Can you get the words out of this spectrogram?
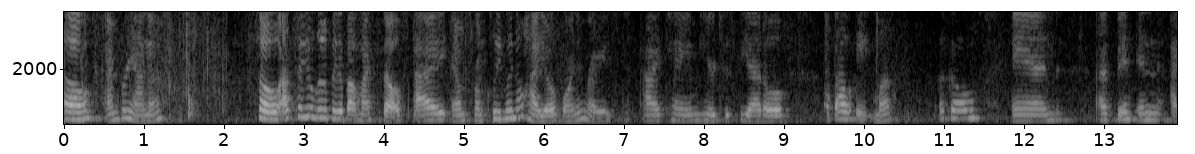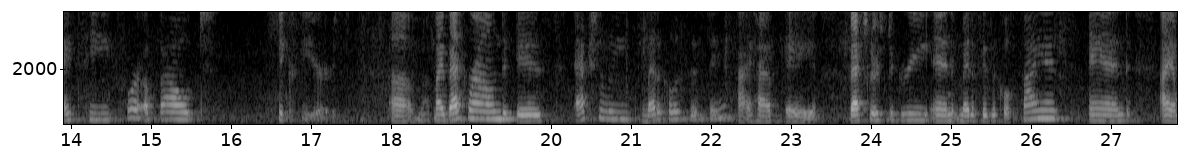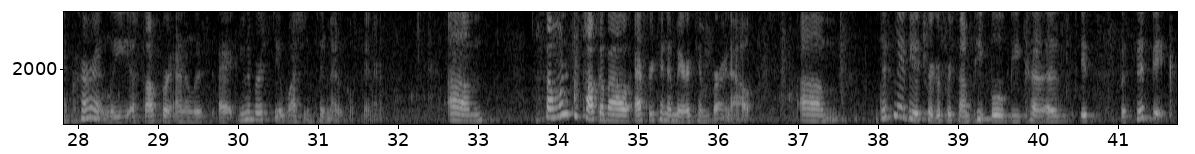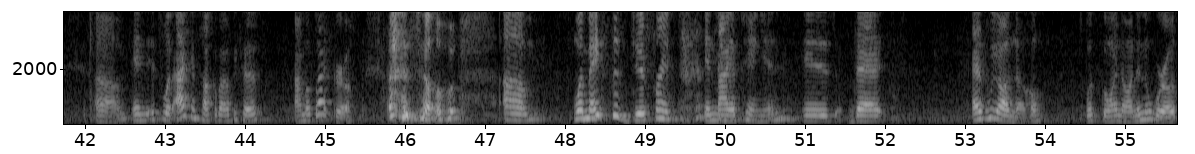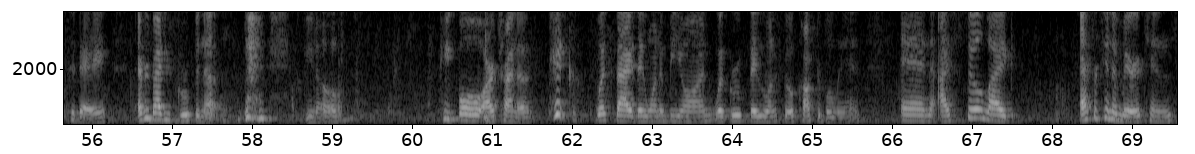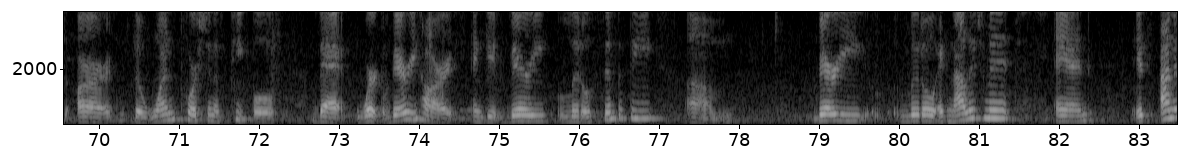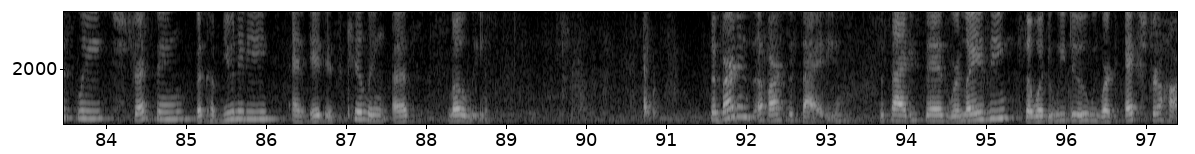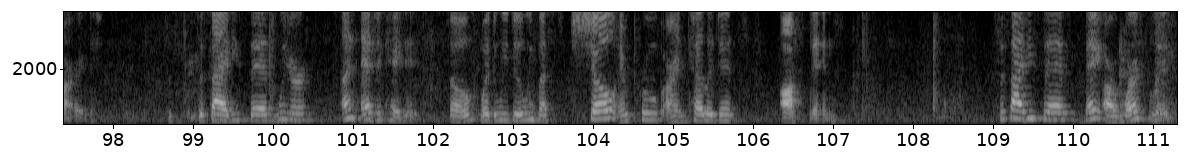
Hello, I'm Brianna. So I'll tell you a little bit about myself. I am from Cleveland, Ohio, born and raised. I came here to Seattle about eight months ago, and I've been in IT for about six years. Um, my background is actually medical assisting. I have a bachelor's degree in metaphysical science, and I am currently a software analyst at University of Washington Medical Center. Um, so I wanted to talk about African American burnout. Um, this may be a trigger for some people because it's specific, um, and it's what I can talk about because I'm a black girl. so, um, what makes this different, in my opinion, is that, as we all know, what's going on in the world today, everybody's grouping up. you know, people are trying to pick what side they want to be on, what group they want to feel comfortable in. And I feel like African Americans are the one portion of people that work very hard and get very little sympathy, um, very little acknowledgement, and it's honestly stressing the community and it is killing us slowly. The burdens of our society. Society says we're lazy, so what do we do? We work extra hard. Society says we are uneducated, so what do we do? We must show and prove our intelligence often. Society says they are worthless,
